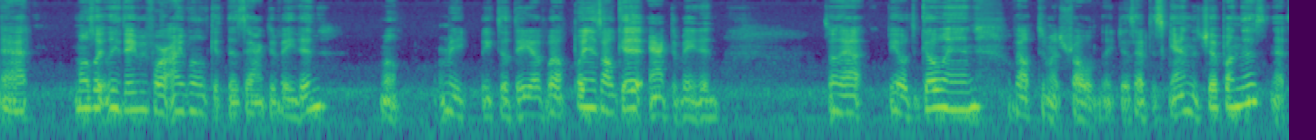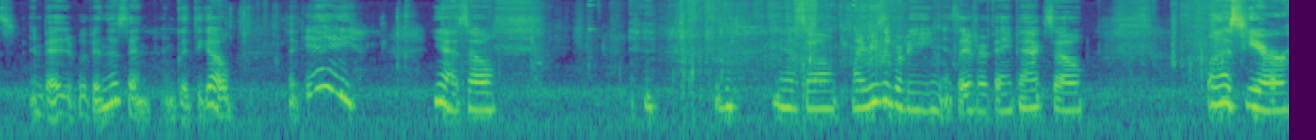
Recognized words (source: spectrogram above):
that most likely the day before I will get this activated maybe wait till day of, well, point is I'll get it activated so that be able to go in without too much trouble. They just have to scan the chip on this, that's embedded within this, and I'm good to go. Like, yay! Yeah, so, yeah, so my reason for being excited for Fanny Pack, so last year,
